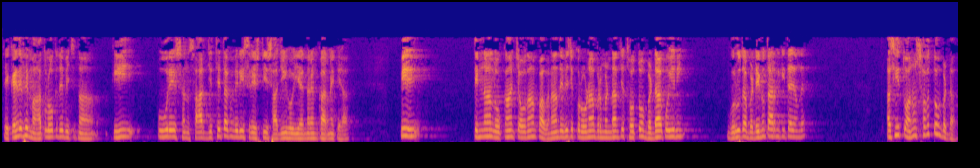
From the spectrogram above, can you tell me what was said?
ਤੇ ਕਹਿੰਦੇ, ਫਿਰ ਮਾਤ ਲੋਕ ਦੇ ਵਿੱਚ ਤਾਂ ਕੀ ਪੂਰੇ ਸੰਸਾਰ ਜਿੱਥੇ ਤੱਕ ਮੇਰੀ ਸ੍ਰਿਸ਼ਟੀ ਸਾਜੀ ਹੋਈ ਹੈ, ਨਿਰੰਕਾਰ ਨੇ ਕਿਹਾ, ਵੀ ਤਿੰਨਾਂ ਲੋਕਾਂ 14 ਭਵਨਾਂ ਦੇ ਵਿੱਚ ਕਰੋਨਾ ਬ੍ਰਹਮੰਡਾਂ 'ਚ ਥੋਤੋਂ ਵੱਡਾ ਕੋਈ ਨਹੀਂ। ਗੁਰੂ ਤਾਂ ਵੱਡੇ ਨੂੰ ਧਾਰਨ ਕੀਤਾ ਜਾਂਦਾ ਅਸੀਂ ਤੁਹਾਨੂੰ ਸਭ ਤੋਂ ਵੱਡਾ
